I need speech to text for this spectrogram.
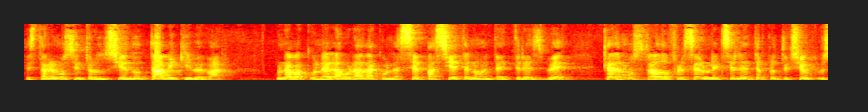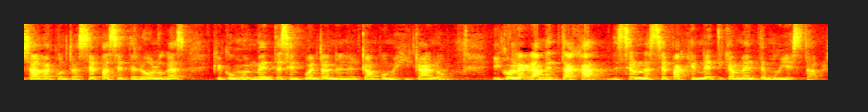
estaremos introduciendo Tavic una vacuna elaborada con la cepa 793B que ha demostrado ofrecer una excelente protección cruzada contra cepas heterólogas que comúnmente se encuentran en el campo mexicano y con la gran ventaja de ser una cepa genéticamente muy estable.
